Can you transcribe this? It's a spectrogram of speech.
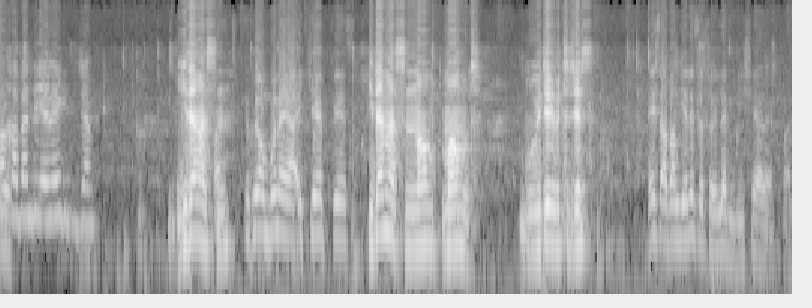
yok. Kanka ben de yemeğe gideceğim. gidemezsin. Çıkıyorum bu ne ya 2 FPS. Gidemezsin Mah- Mahmut. Bu videoyu bitireceğiz. Neyse adam gelirse söylerim bir işe yarar. Hadi.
